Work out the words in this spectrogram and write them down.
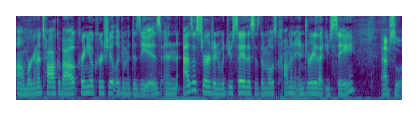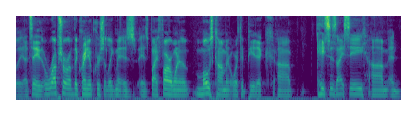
um, we're going to talk about cranial cruciate ligament disease. And as a surgeon, would you say this is the most common injury that you see? Absolutely, I'd say the rupture of the cranial cruciate ligament is is by far one of the most common orthopedic uh, cases I see, um, and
